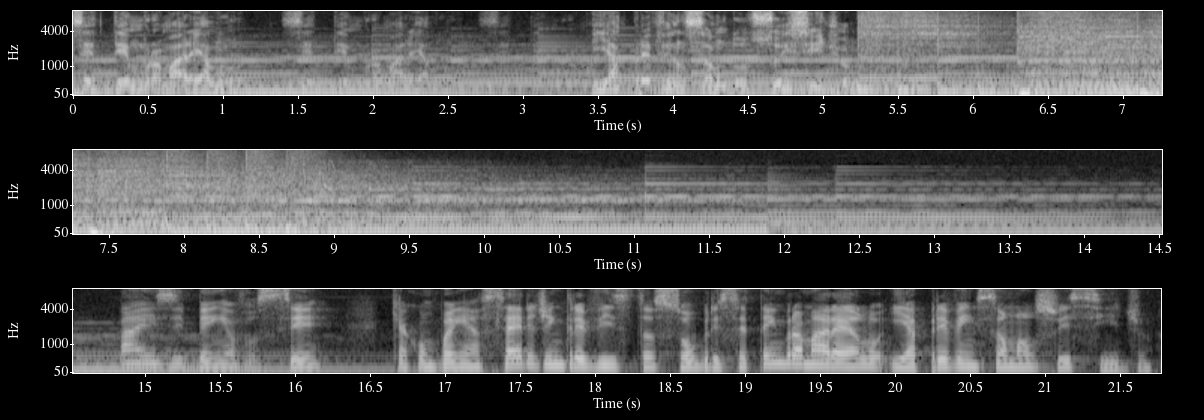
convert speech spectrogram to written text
Setembro Amarelo. Setembro Amarelo. Setembro Amarelo. E a prevenção do suicídio. Paz e bem a você que acompanha a série de entrevistas sobre Setembro Amarelo e a prevenção ao suicídio.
